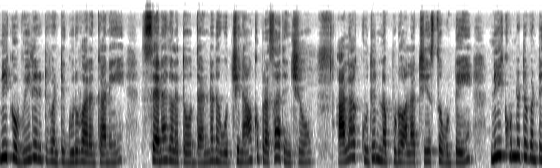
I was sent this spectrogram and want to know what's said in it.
నీకు వీలైనటువంటి గురువారం కానీ శనగలతో దండన వచ్చి నాకు ప్రసాదించు. అలా కుదిరినప్పుడు అలా చేస్తూ ఉంటే నీకున్నటువంటి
